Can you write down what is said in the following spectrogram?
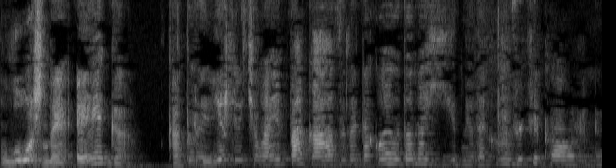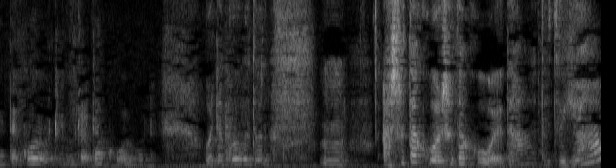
ложне эго, которое вежливый человек показывает, такой вот он агидный, такой он зацікавлений, такой вот он, такой вот, вот такой вот он. м, А що таке, що таке? Да? Тобто я,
